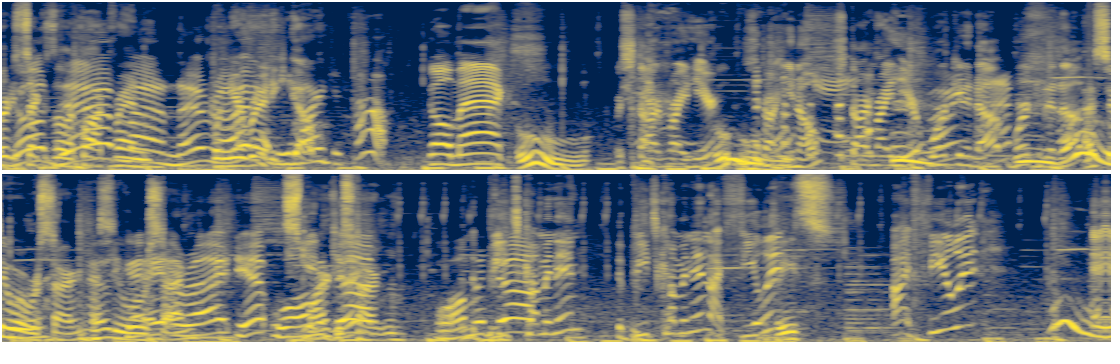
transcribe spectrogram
30 seconds on the clock, Goddamn, friend. man. When you're ready, go. hard to top. Go, Max. Ooh. We're starting right here. Ooh. Start, you know, starting right here, working it up, working it up. I see where we're starting. I see where we're starting. all right. Yep. Warm Smart it is up. starting. Warm The it beat's up. coming in. The beat's coming in. I feel it. Beats. I feel it. Ooh. Hey.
